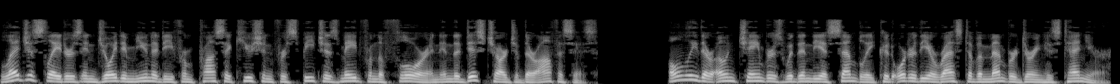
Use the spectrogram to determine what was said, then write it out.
Legislators enjoyed immunity from prosecution for speeches made from the floor and in the discharge of their offices. Only their own chambers within the Assembly could order the arrest of a member during his tenure.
